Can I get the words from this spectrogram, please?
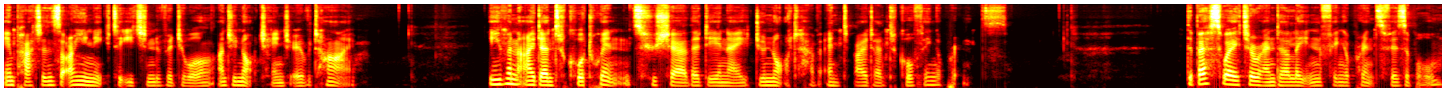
in patterns that are unique to each individual and do not change over time. Even identical twins who share their DNA do not have identical fingerprints. The best way to render latent fingerprints visible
